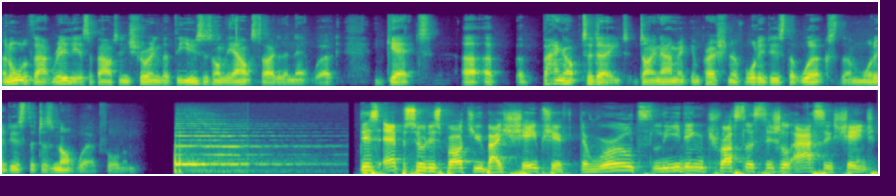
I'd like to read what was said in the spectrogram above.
And all of that really is about ensuring that the users on the outside of the network get a, a, bang up to date dynamic impression of what it is that works for them, what it is that does not work for them. This episode is brought to you by Shapeshift, the world's leading trustless digital asset exchange.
